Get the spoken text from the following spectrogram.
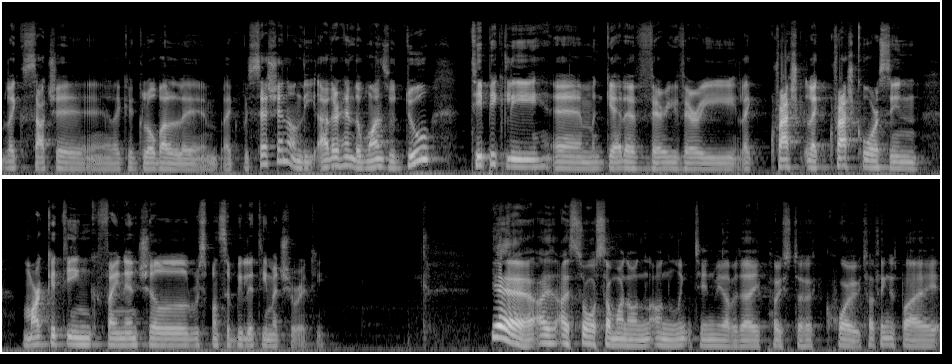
like such a like a global um, like recession. On the other hand, the ones who do typically um, get a very very like crash like crash course in marketing, financial responsibility, maturity. Yeah, I, I, saw someone on, on LinkedIn the other day post a quote. I think it's by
